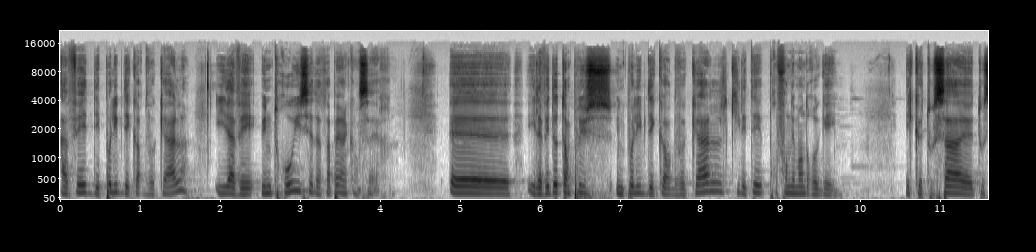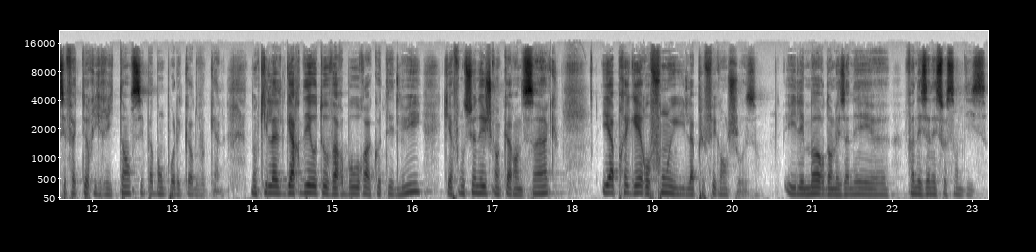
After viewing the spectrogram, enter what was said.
avait des polypes des cordes vocales, il avait une trouille, c'est d'attraper un cancer. Euh, il avait d'autant plus une polype des cordes vocales qu'il était profondément drogué. Et que tout ça, euh, tous ces facteurs irritants, c'est pas bon pour les cordes vocales. Donc il a gardé Otto Warburg à côté de lui, qui a fonctionné jusqu'en 1945. Et après-guerre, au fond, il n'a plus fait grand-chose. Il est mort dans les années, euh, fin des années 70.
